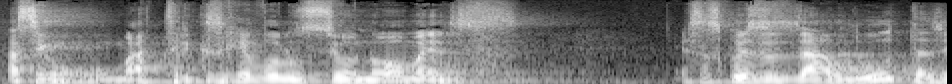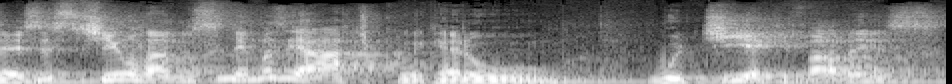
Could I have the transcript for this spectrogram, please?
assim, o Matrix revolucionou, mas essas coisas da luta já existiam lá no cinema asiático, que era o Wutia que fala isso.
